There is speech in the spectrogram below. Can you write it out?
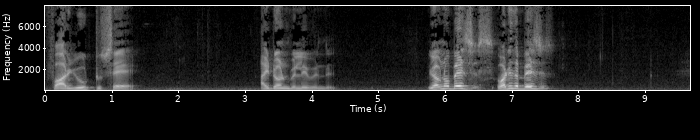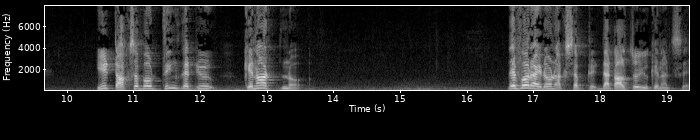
for you to say, I don't believe in this? You have no basis. What is the basis? He talks about things that you cannot know. Therefore, I don't accept it. That also you cannot say.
